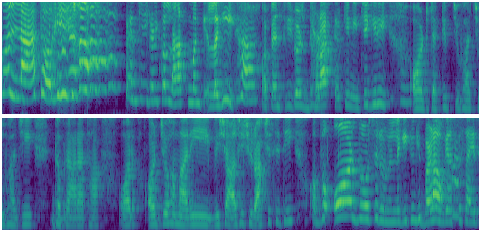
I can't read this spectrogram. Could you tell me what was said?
को लात हो गई। पेंसिल गर्ल को लात मग लगी हाँ। और पेंसिल गर्ल धड़ाक करके नीचे गिरी और डिटेक्टिव चूहा चूहा जी घबरा रहा था और और जो हमारी विशाल शिशु राक्षसी थी और वो और ज़ोर से रोने लगी क्योंकि बड़ा हो गया हाँ. उसका साइज़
